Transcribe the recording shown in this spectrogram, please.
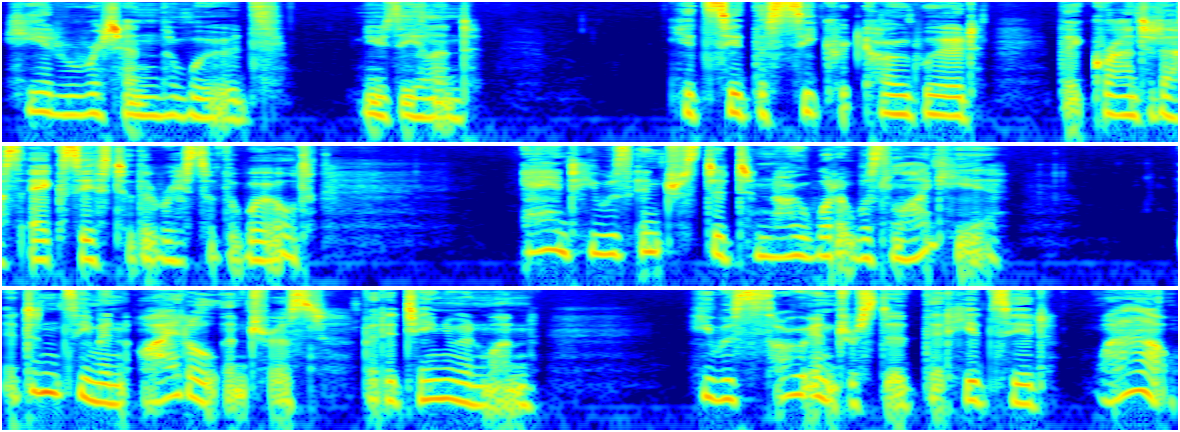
he had written the words New Zealand. He had said the secret code word that granted us access to the rest of the world. And he was interested to know what it was like here. It didn't seem an idle interest, but a genuine one. He was so interested that he had said, Wow.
